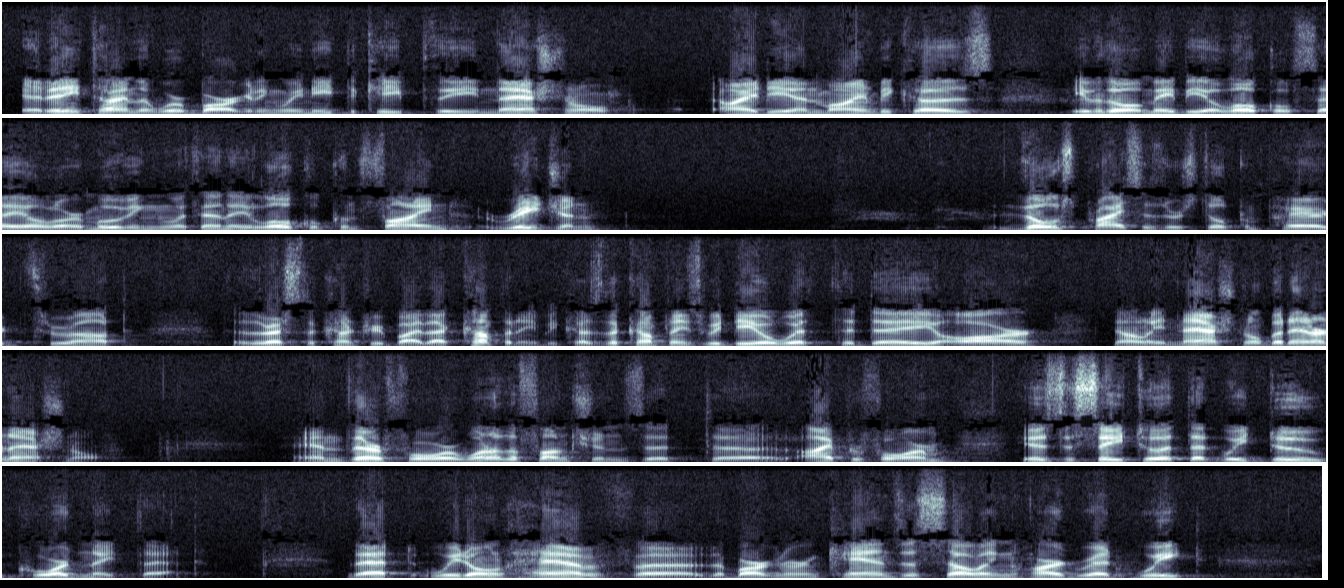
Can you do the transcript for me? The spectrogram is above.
at any time that we're bargaining, we need to keep the national idea in mind because even though it may be a local sale or moving within a local confined region, those prices are still compared throughout the rest of the country by that company because the companies we deal with today are not only national but international. And therefore, one of the functions that uh, I perform is to see to it that we do coordinate that. That we don't have uh, the bargainer in Kansas selling hard red wheat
